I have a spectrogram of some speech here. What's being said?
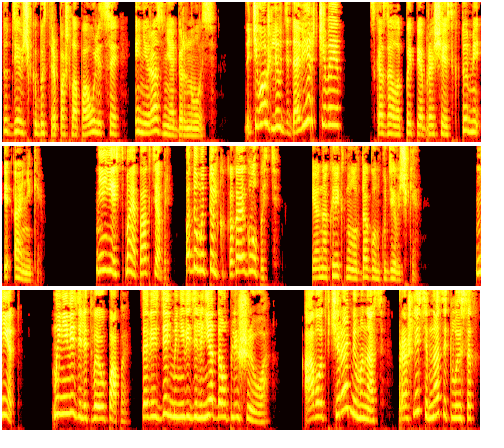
Тут девочка быстро пошла по улице и ни разу не обернулась. «Да чего ж люди доверчивые?» сказала Пеппи, обращаясь к Томе и Анике. «Не есть мая по октябрь. Подумать только, какая глупость!» И она крикнула вдогонку девочке. «Нет, мы не видели твоего папы. За весь день мы не видели ни одного плешивого. А вот вчера мимо нас прошли семнадцать лысых,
